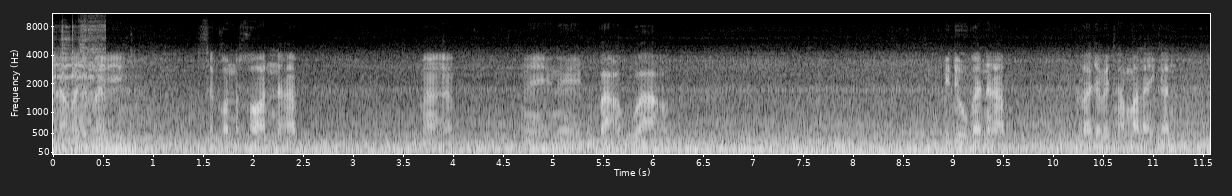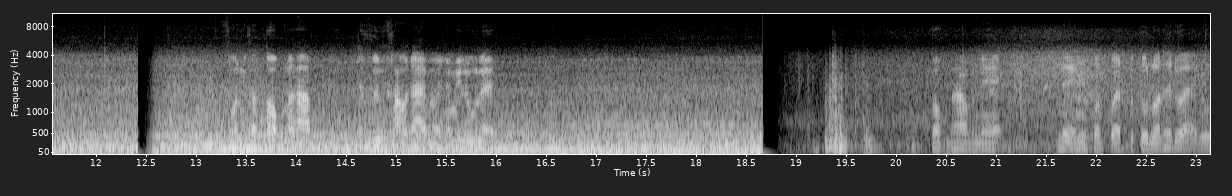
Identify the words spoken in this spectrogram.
นี้เราก็จะไปสกลนครนะครับ มาครับนี่นี่ผู้บ่าวผู้บ่าวไปดูกันนะครับ เราจะไปทำอะไรกัน ฝนก็ตกนะครับ จะขึ้นเขาได้ไหมยังไม่รู้เลย ตกนะครับวันนี้นี่มีคนเปิดประตูรถให้ด้วยดู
